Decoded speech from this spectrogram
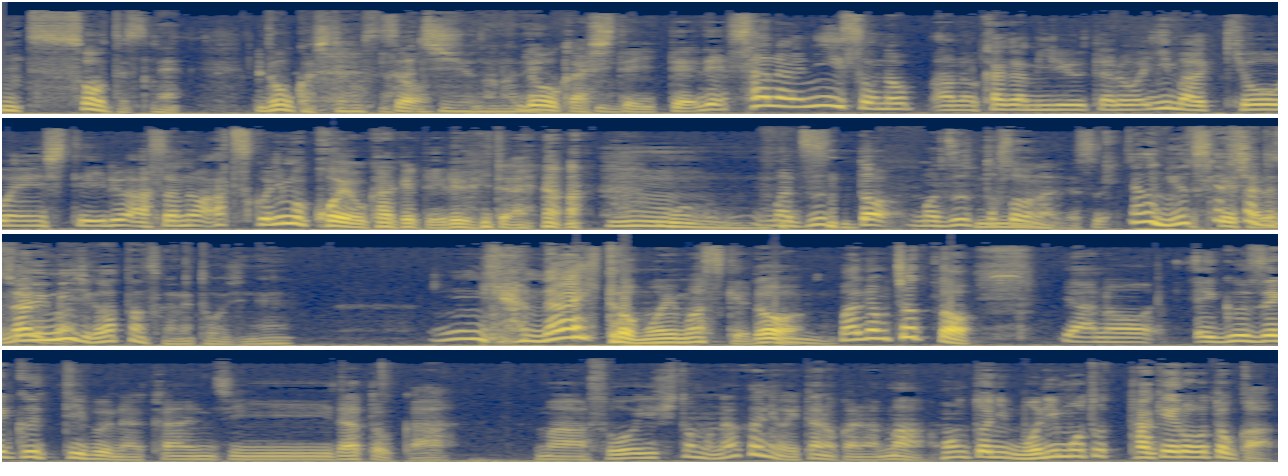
うんそうですね。どうかしてますね。そう87年。どうかしていて。で、さらに、その、あの、鏡隆太郎は今共演している浅野敦子にも声をかけているみたいな。うんもう、まあずっと、もうずっとそうなんです。なんかニュースキャスターってそういうイメージがあったんですかね、当時ね。いや、ないと思いますけど、うんまあでもちょっと、いや、あの、エグゼクティブな感じだとか、まあそういう人も中にはいたのかな。まあ本当に森本武郎とか、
